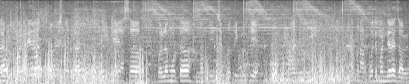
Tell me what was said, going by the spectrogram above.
तर मंदिरात प्रवेश करतात. आणि इथे असं भलं मोठं नंदींची प्रतिकृती आहे. आणि आपण आतमध्ये मंदिरात जाऊया.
